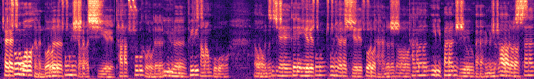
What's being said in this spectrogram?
在中国很多的中小企业，它出口的利润非常薄。呃，我们之前跟一些中中小企业座谈的时候，他们一般只有百分之二到三。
